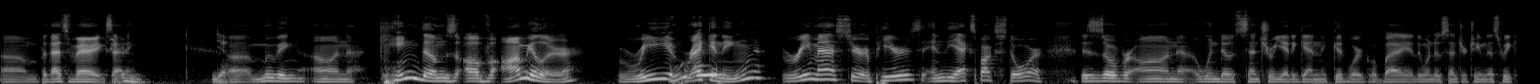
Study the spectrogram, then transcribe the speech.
Um, but that's very exciting. Yeah. Uh, moving on, Kingdoms of Amalur Re Reckoning remaster appears in the Xbox Store. This is over on Windows Central yet again. Good work by the Windows Central team this week.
